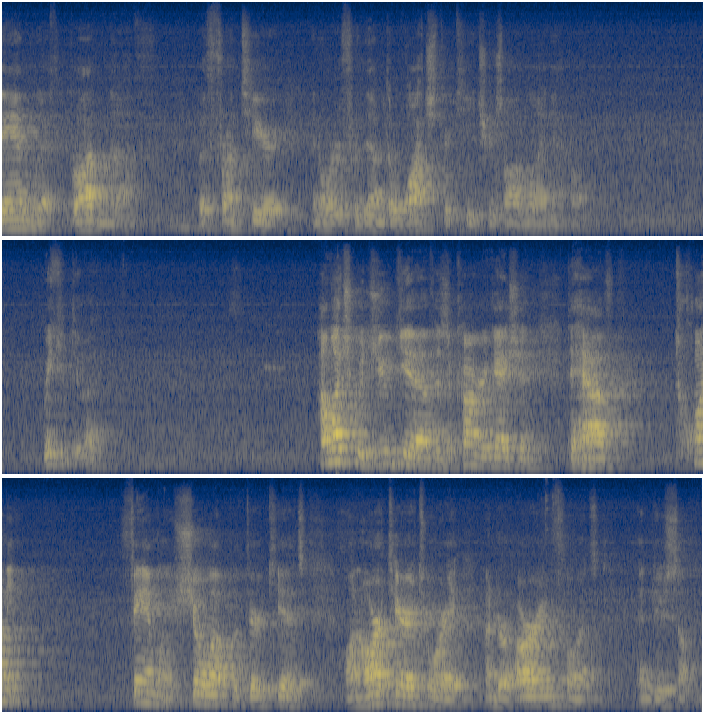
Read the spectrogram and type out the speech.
bandwidth broad enough with Frontier in order for them to watch their teachers online at home. We can do it. How much would you give as a congregation to have 20 families show up with their kids on our territory under our influence and do something?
